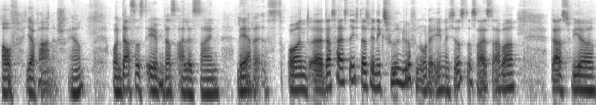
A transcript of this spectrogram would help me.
auf Japanisch. Ja? Und das ist eben, dass alles sein Lehre ist. Und äh, das heißt nicht, dass wir nichts fühlen dürfen oder ähnliches. Das heißt aber, dass wir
